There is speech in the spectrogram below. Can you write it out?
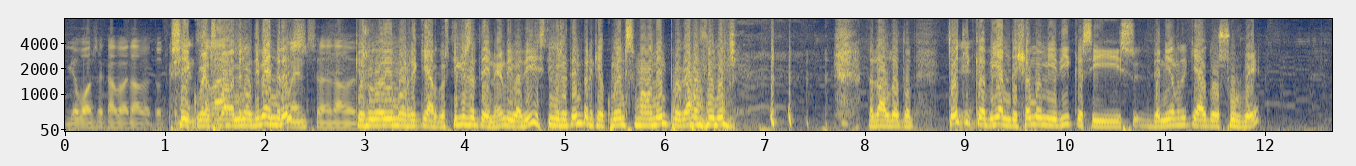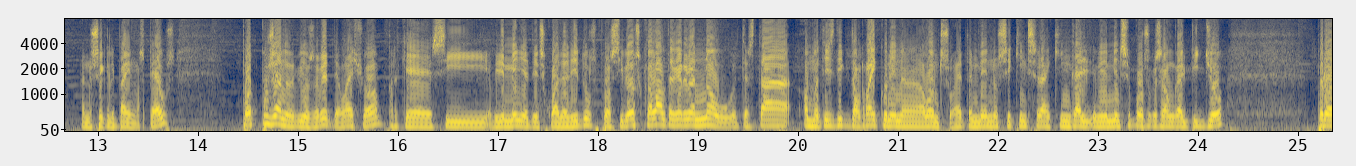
i llavors acaba dalt de tot. Sí, comença malament el divendres, comença dalt de que és el que va dir el Ricciardo. Estigues atent, eh? Li va dir, estigues atent perquè comença malament, però acaba el diumenge a dalt de tot. Tot i que, aviam, deixeu-me a mi dir que si Daniel Ricciardo surt bé, a no ser que li paguin els peus, pot posar nerviós a Vettel, eh, això, perquè si, evidentment, ja tens quatre títols, però si veus que l'altre que arriba en nou t'està el mateix dic del Raikkonen a Alonso, eh, també no sé quin serà, quin gall, evidentment suposo que serà un gall pitjor, però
